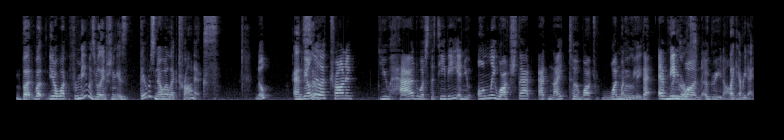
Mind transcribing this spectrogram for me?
but what you know what for me was really interesting is there was no electronics, nope. and The so, only electronic you had was the TV, and you only watched that at night to watch one, One movie, movie. that everyone agreed on. like every day.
